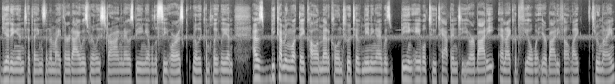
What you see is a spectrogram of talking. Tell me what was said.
getting into things. And in my third eye was really strong, and I was being able to see auras really completely. And I was becoming what they call a medical intuitive, meaning I was being able to tap into your body, and I could feel what your body felt like through mine.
